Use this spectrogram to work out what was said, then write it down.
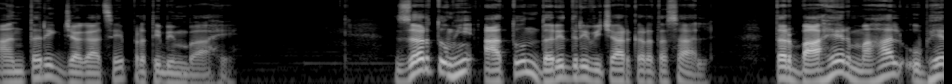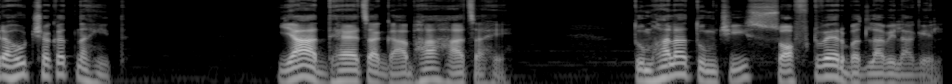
आंतरिक जगाचे प्रतिबिंब आहे. जर तुम्ही आतून दरिद्री विचार करत असाल तर बाहेर महाल उभे राहूच शकत नाहीत. या अध्यायाचा गाभा हाच आहे. तुम्हाला तुमची सॉफ्टवेअर बदलावी लागेल.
